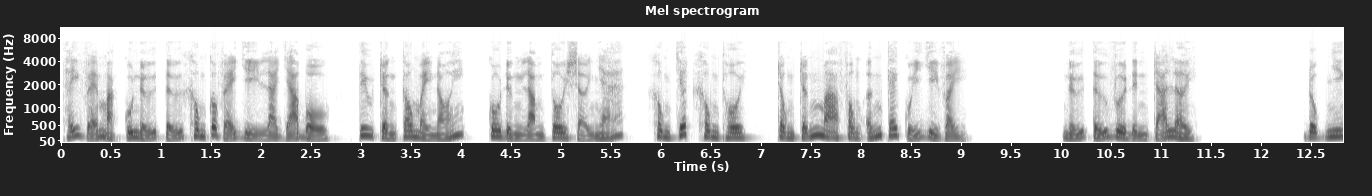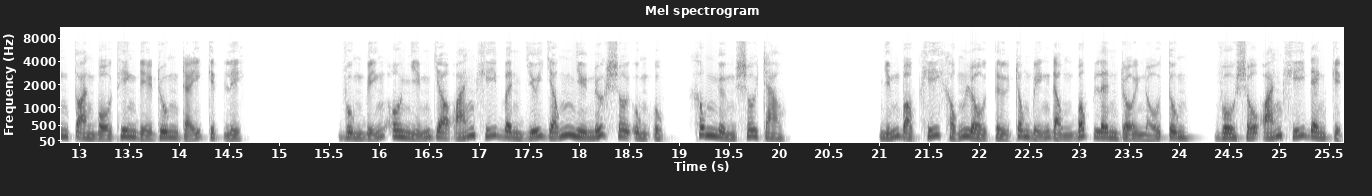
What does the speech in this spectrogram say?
Thấy vẻ mặt của nữ tử không có vẻ gì là giả bộ, tiêu trần câu mày nói, cô đừng làm tôi sợ nhá, không chết không thôi, trong trấn ma phong ấn cái quỷ gì vậy? Nữ tử vừa định trả lời. Đột nhiên toàn bộ thiên địa rung rẩy kịch liệt. Vùng biển ô nhiễm do oán khí bên dưới giống như nước sôi ùng ục, không ngừng sôi trào. Những bọt khí khổng lồ từ trong biển động bốc lên rồi nổ tung, vô số oán khí đen kịt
